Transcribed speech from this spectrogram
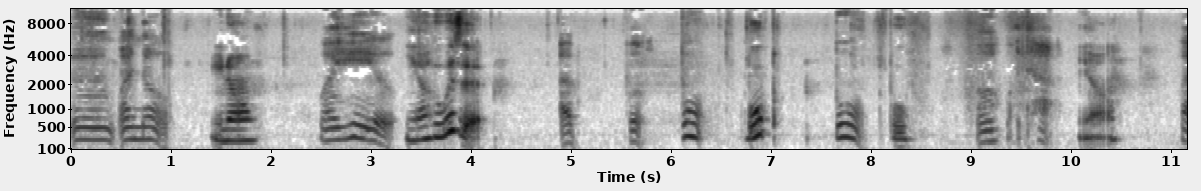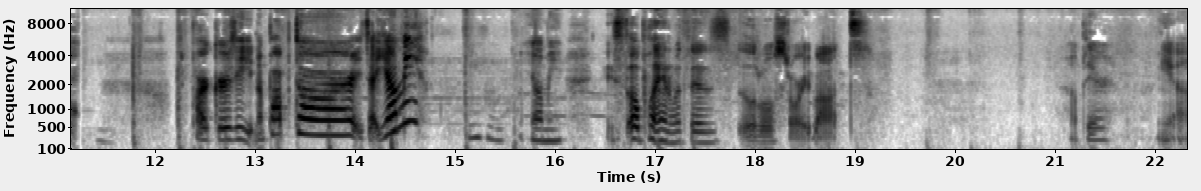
Um, I know. You know? Right here. Yeah, who is it? Uh, boop, Boop. boop. Boop. Uh, like that. Yeah. Parker's eating a Pop Tart. Is that yummy? Mm-hmm. Yummy. He's still playing with his little story bots. Up there? Yeah.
